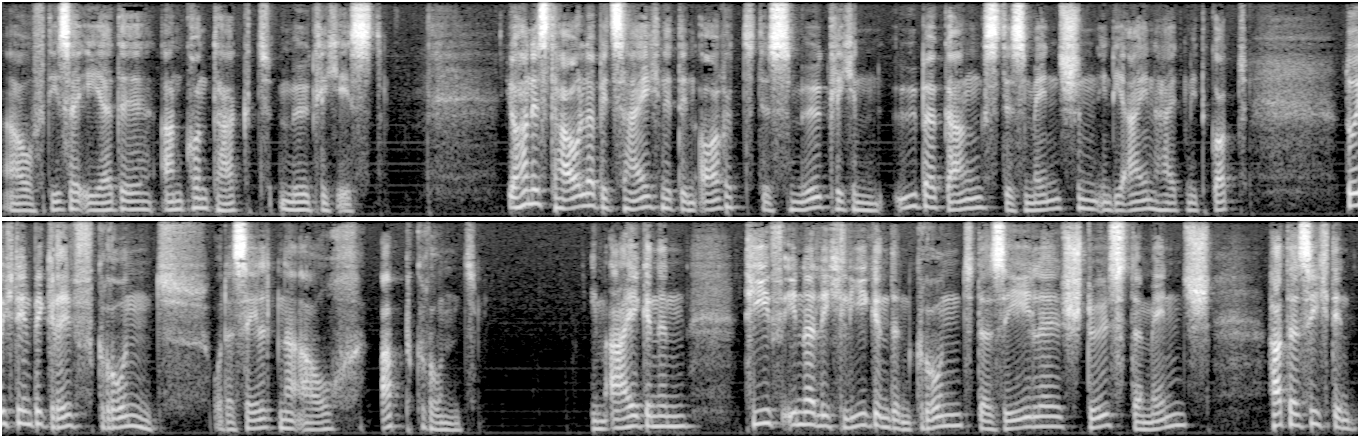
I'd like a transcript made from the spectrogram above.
auf dieser Erde an Kontakt möglich ist. Johannes Tauler bezeichnet den Ort des möglichen Übergangs des Menschen in die Einheit mit Gott durch den Begriff Grund oder seltener auch Abgrund. Im eigenen, tief innerlich liegenden Grund der Seele stößt der Mensch, hat er sich den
